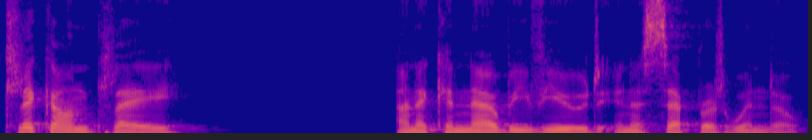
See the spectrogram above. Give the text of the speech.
Click on play and it can now be viewed in a separate window.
